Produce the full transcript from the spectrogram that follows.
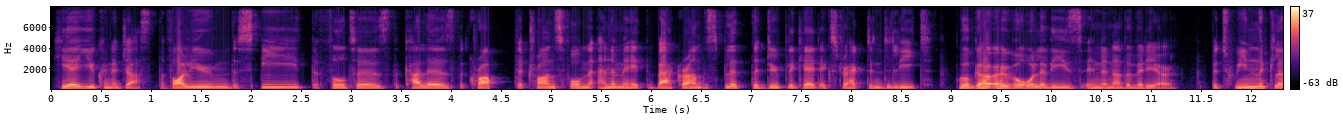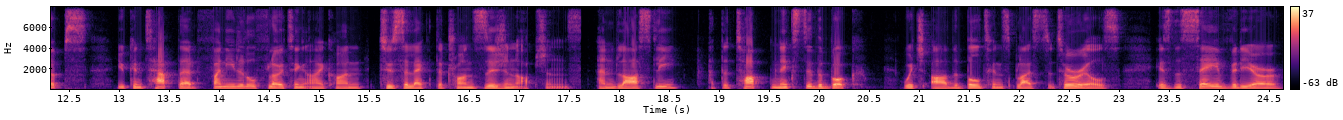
Here you can adjust the volume, the speed, the filters, the colors, the crop, the transform, the animate, the background, the split, the duplicate, extract and delete. We'll go over all of these in another video. Between the clips, you can tap that funny little floating icon to select the transition options. And lastly, at the top next to the book, which are the built-in Splice tutorials, is the save video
